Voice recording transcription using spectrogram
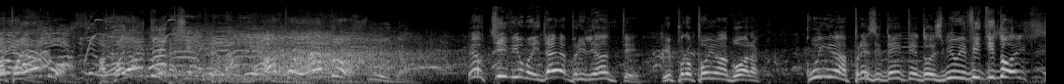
Apoiado! Apoiado! Apoiado! Eu tive uma ideia brilhante e proponho agora Cunha presidente em 2022.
